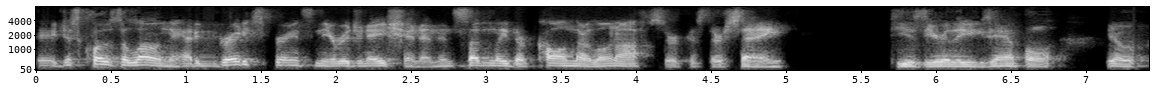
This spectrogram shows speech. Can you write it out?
They just closed a loan. They had a great experience in the origination, and then suddenly they're calling their loan officer because they're saying, to use the early example, you know,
